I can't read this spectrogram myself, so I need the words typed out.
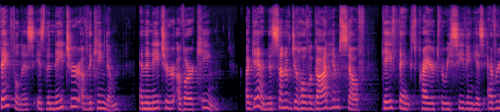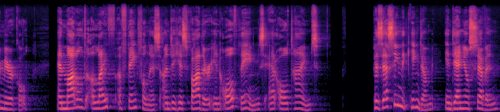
Thankfulness is the nature of the kingdom and the nature of our King. Again, the Son of Jehovah God Himself gave thanks prior to receiving his every miracle, and modeled a life of thankfulness unto his Father in all things at all times. Possessing the kingdom in Daniel 7,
